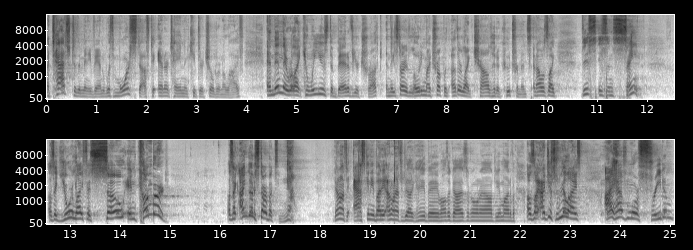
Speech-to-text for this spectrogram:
attached to the minivan with more stuff to entertain and keep their children alive. And then they were like, Can we use the bed of your truck? And they started loading my truck with other like childhood accoutrements. And I was like, This is insane. I was like, Your life is so encumbered. I was like, I can go to Starbucks now. I don't have to ask anybody. I don't have to be like, hey, babe, all the guys are going out. Do you mind if I? I was like, I just realized I have more freedom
